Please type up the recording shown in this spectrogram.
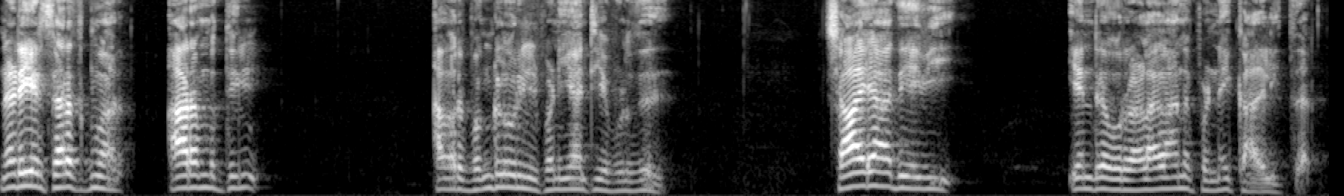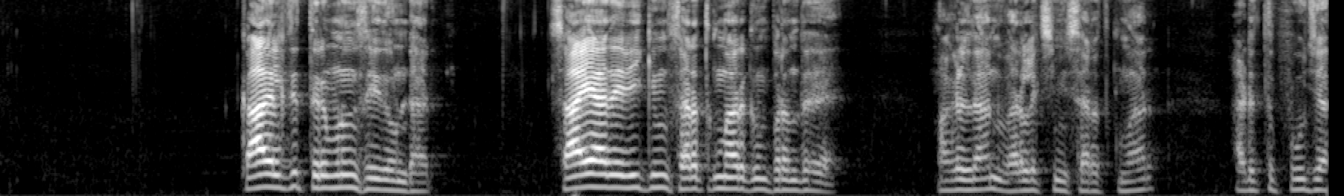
நடிகர் சரத்குமார் ஆரம்பத்தில் அவர் பெங்களூரில் பணியாற்றிய பொழுது சாயாதேவி என்ற ஒரு அழகான பெண்ணை காதலித்தார். காதலித்து திருமணம் செய்து கொண்டார். சாயாதேவிக்கும் சரத்குமாருக்கும் பிறந்த மகள்தான் வரலட்சுமி சரத்குமார் அடுத்து பூஜா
